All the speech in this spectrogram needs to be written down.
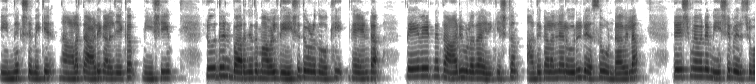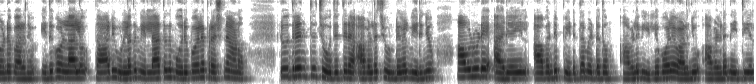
ഇന്ന് ക്ഷമിക്ക്. നാളെ താടി കളഞ്ഞേക്കാം മീശയും. രുദ്രൻ പറഞ്ഞതും അവൾ ദേഷ്യത്തോട് നോക്കി. വേണ്ട. ദേവേട്ടന് താടിയുള്ളതാ എനിക്കിഷ്ടം. അത് കളഞ്ഞാൽ ഒരു രസവും ഉണ്ടാവില്ല. രശ്മി അവന്റെ മീശ പിരിച്ചുകൊണ്ട് പറഞ്ഞു. ഇത് കൊള്ളാലോ. താടി ഉള്ളതും ഇല്ലാത്തതും ഒരുപോലെ പ്രശ്നമാണോ രുദ്രന്റെ ചോദ്യത്തിന് അവളുടെ ചുണ്ടുകൾ വിരിഞ്ഞു. അവളുടെ അരയിൽ അവന്റെ പിടുത്തമിട്ടതും അവൾ വില്ലുപോലെ വളഞ്ഞു. അവളുടെ നെറ്റിയിൽ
